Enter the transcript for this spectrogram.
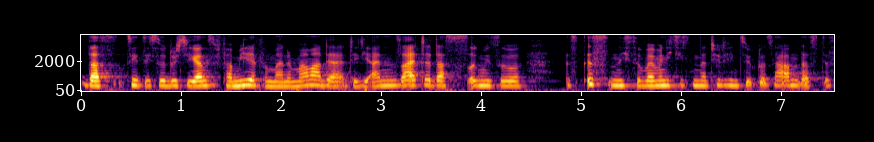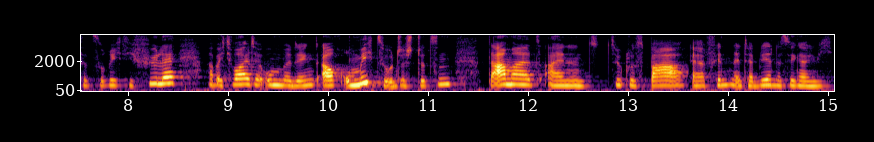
Das zieht sich so durch die ganze Familie von meiner Mama, der, die, die eine Seite, das ist irgendwie so es ist nicht so, wenn wir nicht diesen natürlichen Zyklus haben, dass ich das jetzt so richtig fühle. Aber ich wollte unbedingt, auch um mich zu unterstützen, damals einen Zyklusbar erfinden, etablieren. Deswegen habe ich mich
